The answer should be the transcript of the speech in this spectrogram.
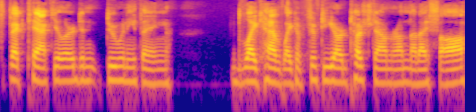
spectacular. Didn't do anything like have like a 50 yard touchdown run that I saw.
